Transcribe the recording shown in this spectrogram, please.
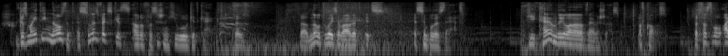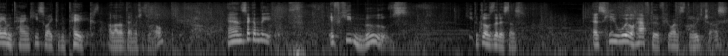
high. Because my team knows that as soon as Vex gets out of position, he will get ganked. There's, there are no two ways about it, it's as simple as that. He can deal a lot of damage to us, of course. But first of all, I am tanky, so I can take a lot of damage as well. And secondly, if he moves to close the distance, as he will have to if he wants to reach us,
